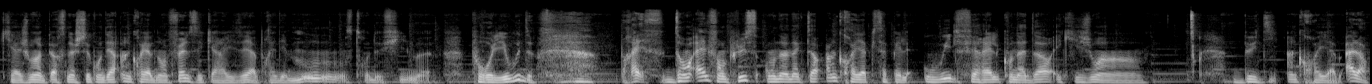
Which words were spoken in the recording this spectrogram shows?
qui a joué un personnage secondaire incroyable dans Friends et qui a réalisé après des monstres de films pour Hollywood. Bref, dans Elf en plus, on a un acteur incroyable qui s'appelle Will Ferrell qu'on adore et qui joue un buddy incroyable. Alors,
